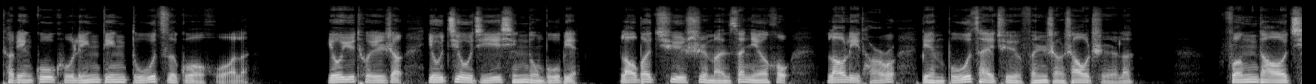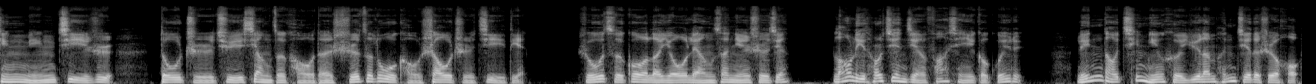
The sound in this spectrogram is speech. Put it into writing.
他便孤苦伶仃，独自过活了。由于腿上有旧疾，行动不便，老婆去世满三年后，老李头便不再去坟上烧纸了。逢到清明祭日，都只去巷子口的十字路口烧纸祭奠。如此过了有两三年时间，老李头渐渐发现一个规律。临到清明和盂兰盆节的时候，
